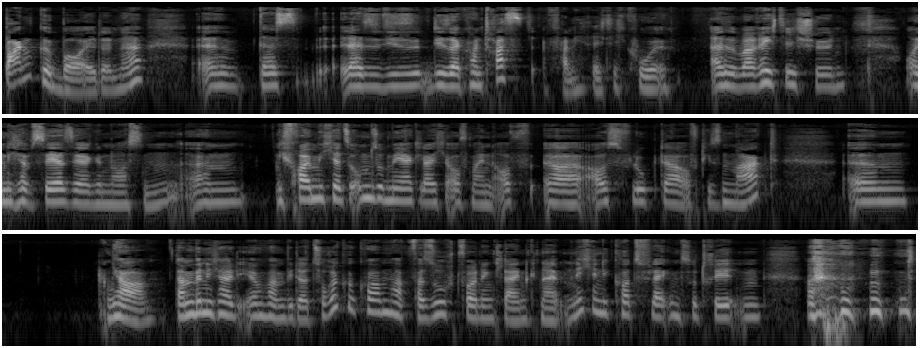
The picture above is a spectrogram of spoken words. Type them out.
Bankgebäude, ne? Äh, das, also diese, dieser Kontrast fand ich richtig cool. Also war richtig schön und ich habe sehr, sehr genossen. Ähm, ich freue mich jetzt umso mehr gleich auf meinen auf, äh, Ausflug da auf diesen Markt. Ähm, ja, dann bin ich halt irgendwann wieder zurückgekommen, habe versucht, vor den kleinen Kneipen nicht in die Kotzflecken zu treten und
